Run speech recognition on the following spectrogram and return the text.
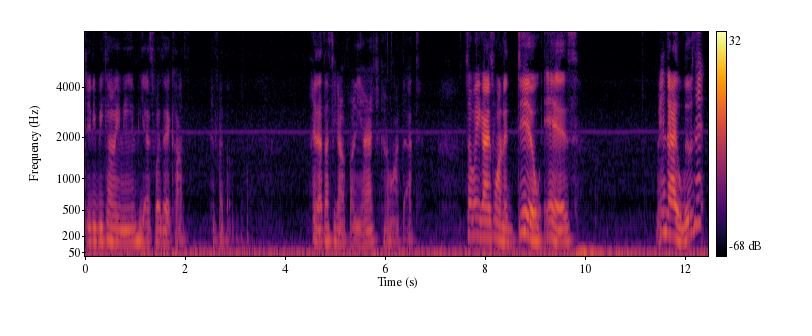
Did he become a meme? Yes, what did it cost? Hey, that's actually kind of funny. I actually kind of want that. So what you guys want to do is... Man, did I lose it?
